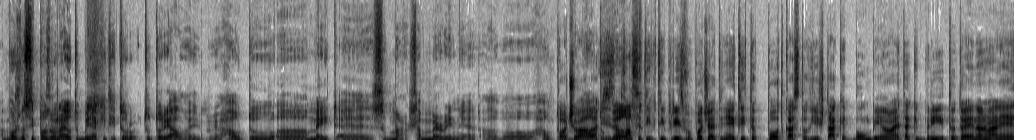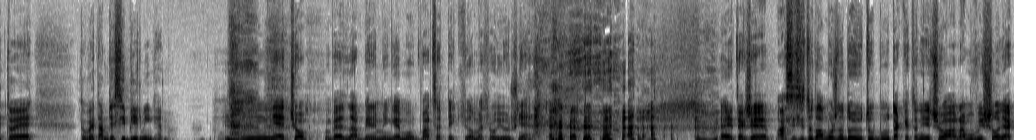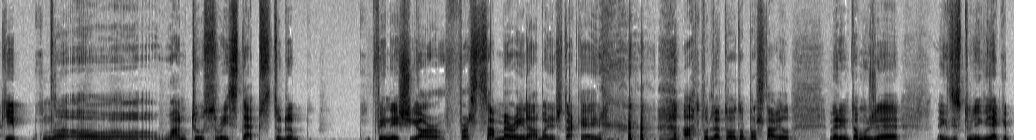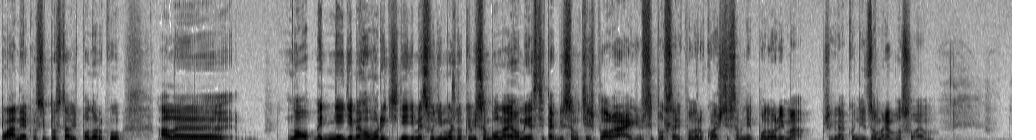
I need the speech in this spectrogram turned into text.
A možno si pozrel na YouTube nejaký tutor, tutoriál, hej, how to uh, make a submar- submarine, je, alebo how to... Počúva, ale aký zase ty, ty prízvu. Počúvaj, ty nie v týchto podcastoch ideš také bomby, no aj taký brí, toto je normálne, to je, to bude tam, kde si Birmingham. Mm, Niečo vedľa Birminghamu 25 km južne. Hej, takže asi si to dal možno do YouTube, takéto niečo a nám mu vyšlo nejaký uh, one, two, three steps to the finish your first submarine alebo niečo také. a podľa toho to postavil. Verím tomu, že existujú niekde nejaké plány, ako si postaviť ponorku, ale no, veď nejdeme hovoriť, nejdeme súdiť, možno keby som bol na jeho mieste, tak by som tiež povedal, aj idem si postaviť ponorku a ešte sa v nej ponorím a však nakoniec zomrem vo svojom.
